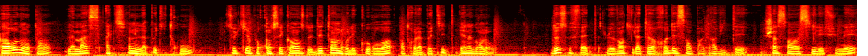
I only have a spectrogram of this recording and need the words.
En remontant, la masse actionne la petite roue, ce qui a pour conséquence de détendre les courroies entre la petite et la grande roue. De ce fait, le ventilateur redescend par gravité, chassant ainsi les fumées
